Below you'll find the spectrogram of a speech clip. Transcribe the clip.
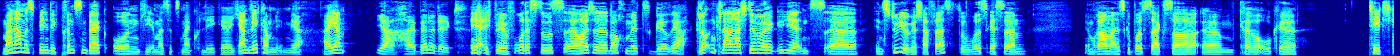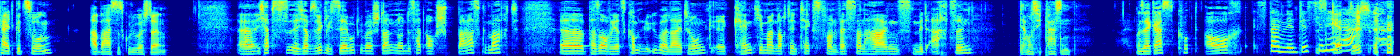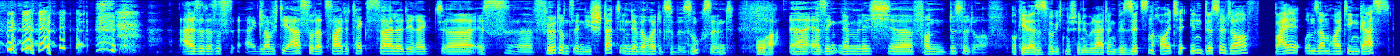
Mein Name ist Benedikt Prinzenberg und wie immer sitzt mein Kollege Jan Wekam neben mir. Hi Jan. Ja, hi Benedikt. Ja, ich bin froh, dass du es äh, heute noch mit ja, glockenklarer Stimme hier ins, äh, ins Studio geschafft hast. Du wurdest gestern im Rahmen eines Geburtstags zur ähm, Karaoke-Tätigkeit gezwungen, aber hast es gut überstanden. Äh, ich habe es ich hab's wirklich sehr gut überstanden und es hat auch Spaß gemacht. Äh, pass auf, jetzt kommt eine Überleitung. Äh, kennt jemand noch den Text von Westernhagens mit 18? Da muss ich passen. Unser Gast guckt auch ist bei mir ein bisschen skeptisch. also das ist, äh, glaube ich, die erste oder zweite Textzeile direkt. Äh, es äh, führt uns in die Stadt, in der wir heute zu Besuch sind. Oha. Äh, er singt nämlich von Düsseldorf. Okay, das ist wirklich eine schöne Überleitung. Wir sitzen heute in Düsseldorf bei unserem heutigen Gast.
